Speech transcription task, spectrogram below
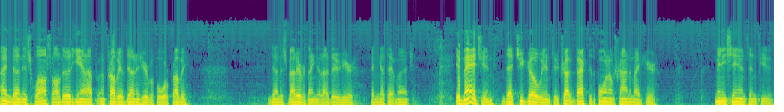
I hadn't done this a while, so I'll do it again. I probably have done it here before. Probably done this about everything that I do here. Hadn't got that much. Imagine that you go into, truck back to the point I was trying to make here. Many sins and few.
